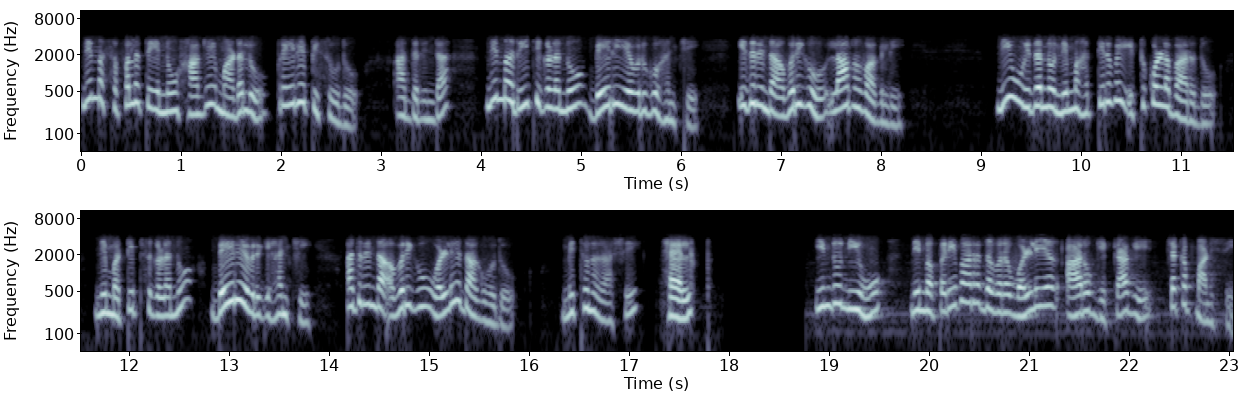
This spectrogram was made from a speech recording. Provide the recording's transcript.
ನಿಮ್ಮ ಸಫಲತೆಯನ್ನು ಹಾಗೆ ಮಾಡಲು ಪ್ರೇರೇಪಿಸುವುದು. ಆದ್ದರಿಂದ ನಿಮ್ಮ ರೀತಿಗಳನ್ನು ಬೇರೆಯವರಿಗೂ ಹಂಚಿ, ಇದರಿಂದ ಅವರಿಗೂ ಲಾಭವಾಗಲಿ. ನೀವು ಇದನ್ನು ನಿಮ್ಮ ಹತ್ತಿರವೇ ಇಟ್ಟುಕೊಳ್ಳಬಾರದು. ನಿಮ್ಮ ಟಿಪ್ಸ್ಗಳನ್ನು ಬೇರೆಯವರಿಗೆ ಹಂಚಿ, ಅದರಿಂದ ಅವರಿಗೂ ಒಳ್ಳೆಯದಾಗುವುದು. ಮಿಥುನ ರಾಶಿ ಹೆಲ್ತ್ ಇಂದು ನೀವು ನಿಮ್ಮ ಪರಿವಾರದವರ ಒಳ್ಳೆಯ ಆರೋಗ್ಯಕ್ಕಾಗಿ ಚೆಕಪ್ ಮಾಡಿಸಿ.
